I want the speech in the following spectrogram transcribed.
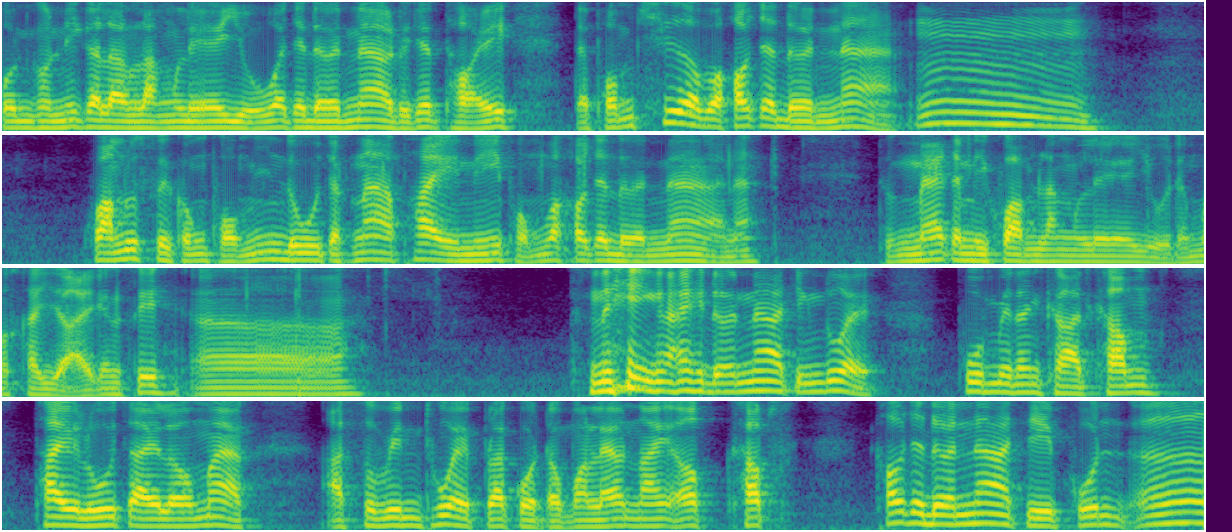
คนคนนี้กำลังลังเลอยู่ว่าจะเดินหน้าหรือจะถอย แต่ผมเชื่อว่าเขาจะเดินหน้า อืมความรู้สึกของผมดูจากหน้าไพ่นี้ ผมว่าเขาจะเดินหน้านะ ถึงแม้จะมีความลังเลอยู่เดี๋ยวมาขยายกันสิอ่า นี่ไงเดินหน้าจริงด้วย พูดไม่ทันขาดคำไพ่รู้ใจเรามาก อัศวินถ้วยปรากฏออกมาแล้ว Night of Cups เขาจะเดินหน้าจีบคุณ เออ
